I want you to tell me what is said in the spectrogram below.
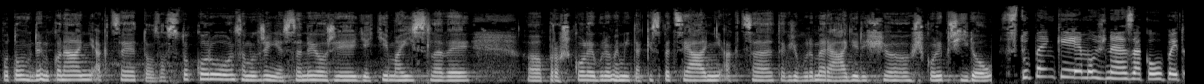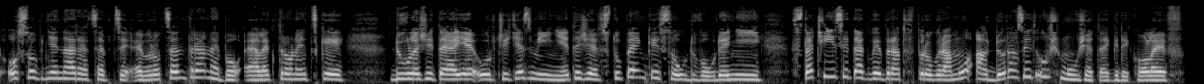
potom v den konání akce je to za 100 korun, samozřejmě seniori, děti mají slevy, pro školy budeme mít taky speciální akce, takže budeme rádi, když eh, školy přijdou. Vstupenky je možné zakoupit osobně na recepci Eurocentra nebo elektronicky. Důležité je určitě zmínit, že vstupenky jsou dvoudenní. Stačí si tak vybrat v programu a dorazit už můžete kdykoliv.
